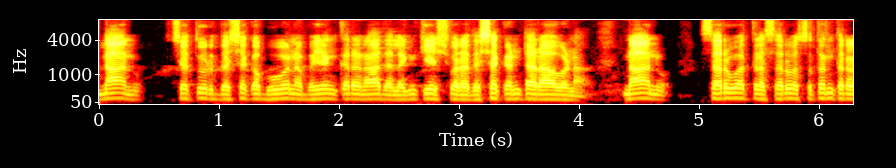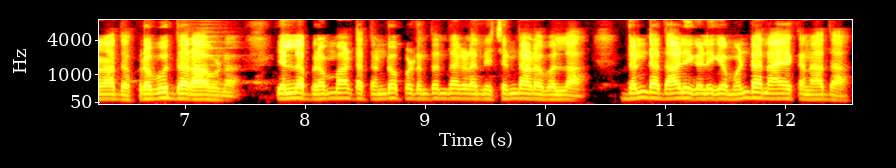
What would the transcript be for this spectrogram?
ನಾನು ಚತುರ್ದಶಕ ಭುವನ ಭಯಂಕರನಾದ ಲಂಕೇಶ್ವರ ದಶಕಂಠ ರಾವಣ. ನಾನು ಸರ್ವತ್ರ ಸರ್ವ ಸ್ವತಂತ್ರನಾದ ಪ್ರಬುದ್ಧ ರಾವಣ. ಎಲ್ಲ ಬ್ರಹ್ಮಾಂಡ ತಂಡೋಪಟಂತಂಡಗಳಲ್ಲಿ ಚೆಂಡಾಡಬಲ್ಲ ದಂಡ ದಾಳಿಗಳಿಗೆ ಮೊಂಡ ನಾಯಕನಾದ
